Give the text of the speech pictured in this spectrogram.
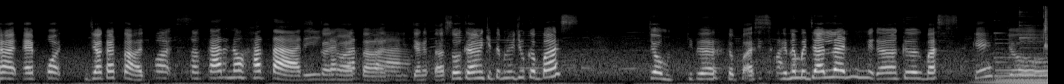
Sampai kat airport Jakarta. Port Soekarno-Hatta di Soekarno-Hatta Jakarta. di Jakarta. So sekarang kita menuju ke bas. Jom kita ke bas. Kena berjalan uh, ke bas. Okay, jom.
